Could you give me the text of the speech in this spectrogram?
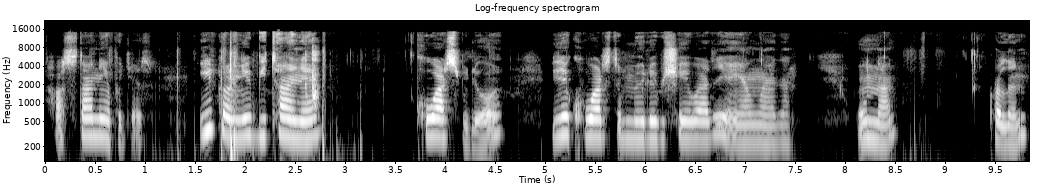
hastane yapacağız. İlk önce bir tane kuvars bloğu. Bir de kuvarsın böyle bir şey vardı ya yanlardan. Ondan alın.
